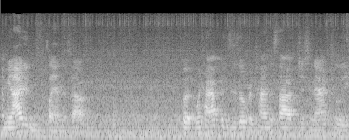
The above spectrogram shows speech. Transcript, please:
I mean, I didn't plan this out. But what happens is over time, the stock just naturally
